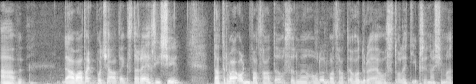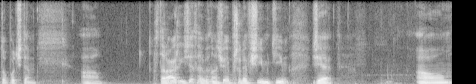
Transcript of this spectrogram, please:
a dává tak počátek staré říši. Ta trvá od 27. do 22. století před naším letopočtem. A stará říše se vyznačuje především tím, že um,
